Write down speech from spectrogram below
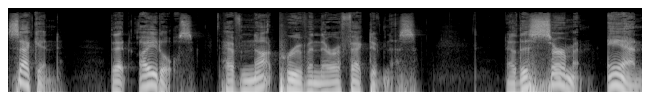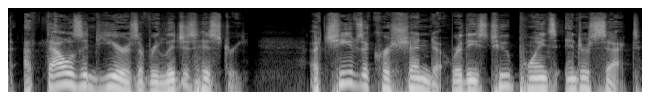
second, that idols have not proven their effectiveness. Now, this sermon and a thousand years of religious history achieves a crescendo where these two points intersect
